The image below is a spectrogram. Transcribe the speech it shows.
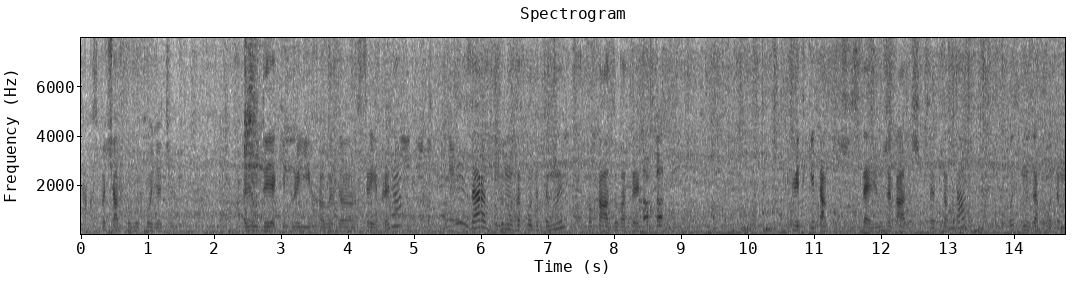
Так, спочатку виходять люди, які приїхали до Сребрина. І зараз будемо заходити ми, показувати квітки. Так, все, він вже каже, що це цавтат. Ось ми заходимо.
